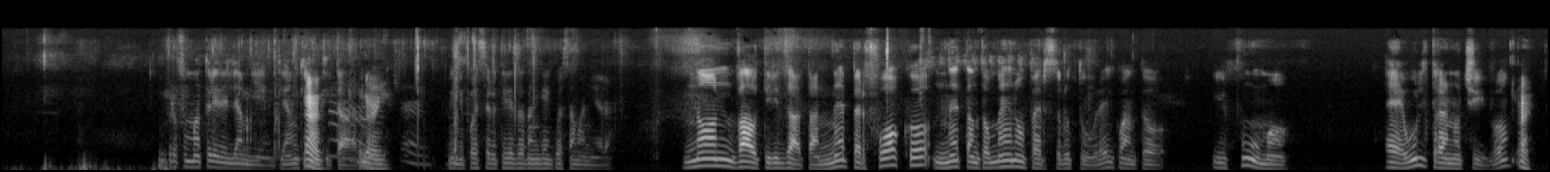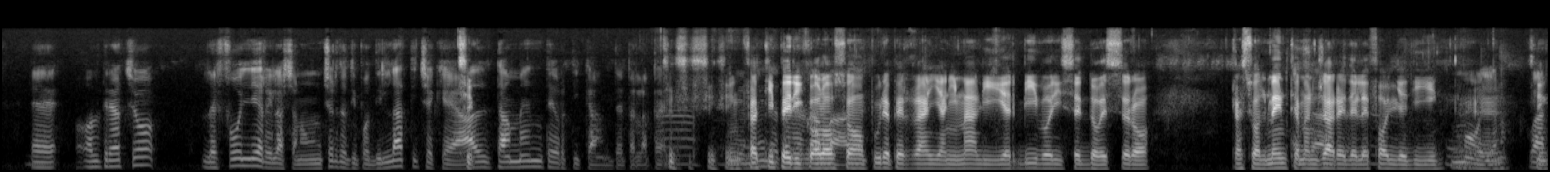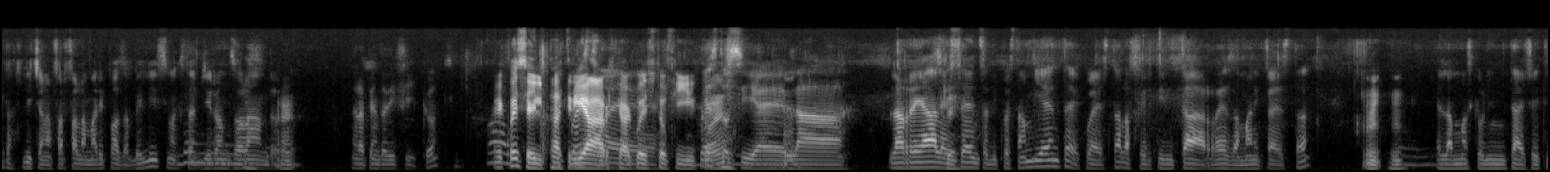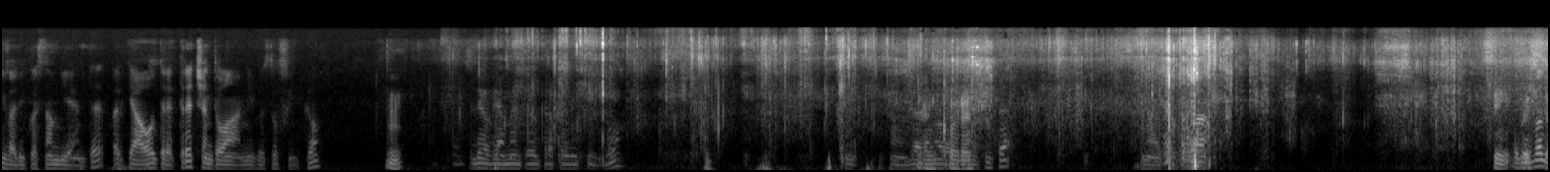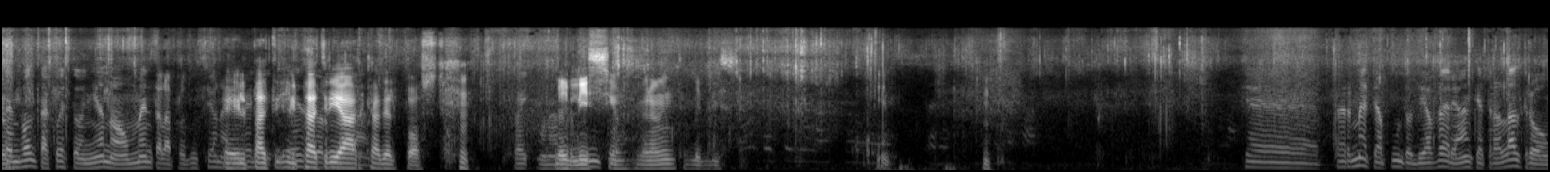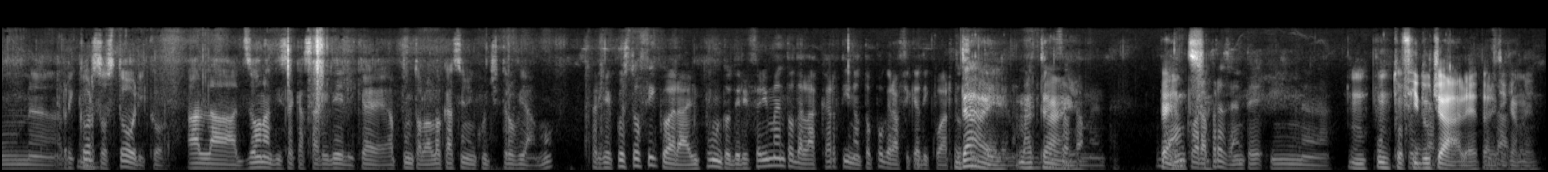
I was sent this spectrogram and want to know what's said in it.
i profumatori degli ambienti, anche Ah. Certo. quindi può essere utilizzata anche in questa maniera. Non va utilizzata né per fuoco né tantomeno per strutture, in quanto il fumo è ultra nocivo Eh. e oltre a ciò le foglie rilasciano un certo tipo di lattice che è Sì. altamente orticante per la pelle. Sì, sì, sì, sì. È Infatti a pericoloso pure per gli animali erbivori se dovessero casualmente Esatto. mangiare delle foglie di... Sì. muoiono. eh, sì. Guarda, lì c'è una farfalla mariposa bellissima che sta gironzolando Eh. nella pianta di fico. E questo è il patriarca, è- questo fico. Questo eh? sì è la, la reale Sì. essenza di questo ambiente, è questa, la fertilità resa manifesta Mm, mm. e la mascolinità effettiva di questo ambiente, perché ha oltre 300 anni questo fico, Mm. ed è ovviamente ultraproduttivo. Qui ci sono già le nuove Ancora. crescite. Un altro qua. Sì, E di volta in volta questo ogni anno aumenta la produzione. è il, patri- il patriarca del posto. Bellissimo, veramente bellissimo. Tieni. Che permette appunto di avere anche tra l'altro un eh, ricorso storico alla zona di Secasarideli, che è appunto la locazione in cui ci troviamo, perché questo fico era il punto di riferimento della cartina topografica di Quarto Dai, Sant'Elena. ma dai. Esattamente. Ed è ancora presente in... eh, Un punto Esatto. fiduciale Esatto. praticamente.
